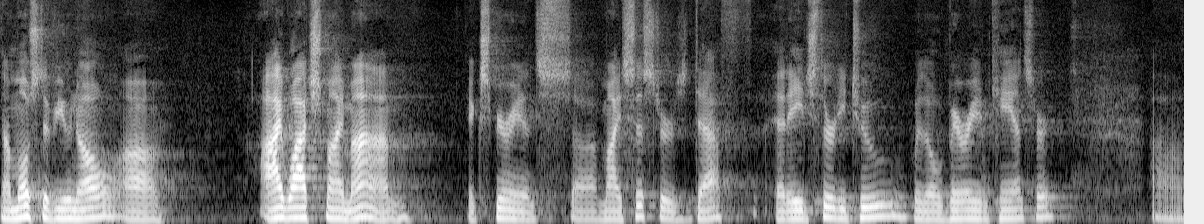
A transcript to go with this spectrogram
Now, most of you know, uh, I watched my mom experience uh, my sister's death at age 32 with ovarian cancer. Uh,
